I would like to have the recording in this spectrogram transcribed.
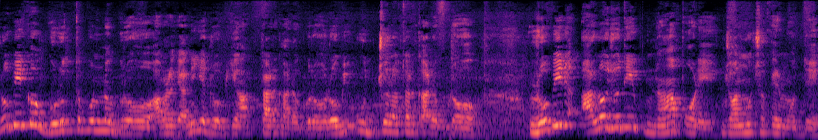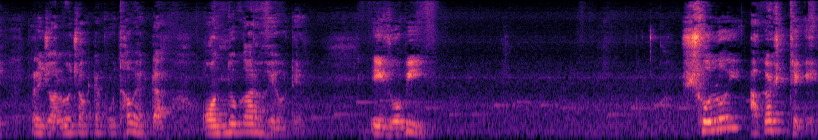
রবি খুব গুরুত্বপূর্ণ গ্রহ। আমরা জানি যে রবি আত্মার কারক গ্রহ রবি উজ্জ্বলতার কারক গ্রহ রবির আলো যদি না পড়ে জন্মচকের মধ্যে, তাহলে জন্মচকটা কোথাও একটা অন্ধকার হয়ে ওঠে। এই রবি ষোলোই আগস্ট থেকে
